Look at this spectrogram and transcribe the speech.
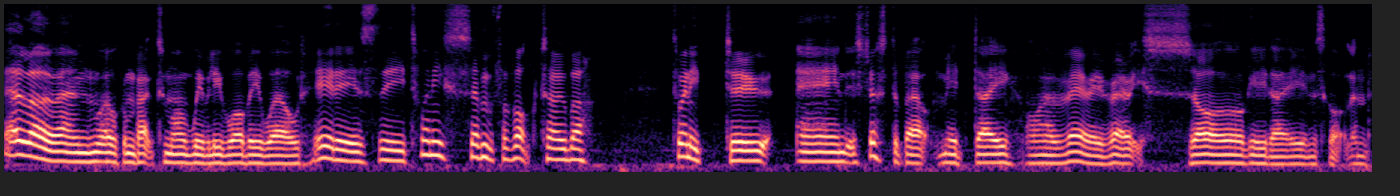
Hello and welcome back to my wibbly wobbly world. It is the 27th of October 22 and it's just about midday on a very very soggy day in Scotland.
